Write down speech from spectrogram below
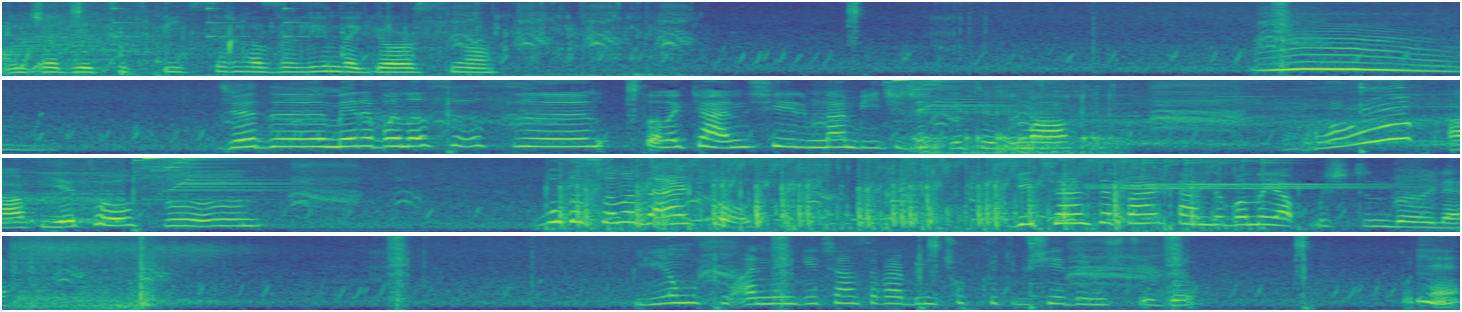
Ben cadıya kötü bir iksir hazırlayayım da görsün o. Hmm. Cadı merhaba nasılsın? Sana kendi şehrimden bir içecek getirdim al. Afiyet olsun. Bu da sana ders olsun. Geçen sefer sen de bana yapmıştın böyle. Biliyor musun annem geçen sefer beni çok kötü bir şeye dönüştürdü. Bu ne?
